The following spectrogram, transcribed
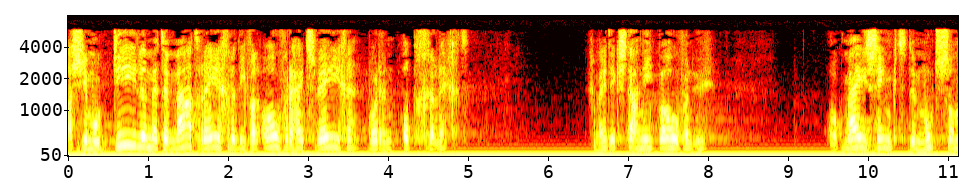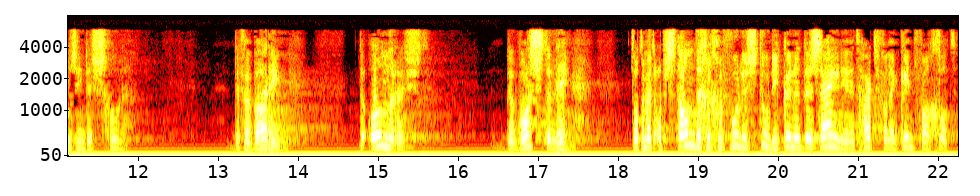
Als je moet dealen met de maatregelen die van overheidswegen worden opgelegd. Gemeente, ik sta niet boven u. Ook mij zinkt de moed soms in de schoenen. De verwarring, de onrust, de worstelingen, tot en met opstandige gevoelens toe, die kunnen er zijn in het hart van een kind van God.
